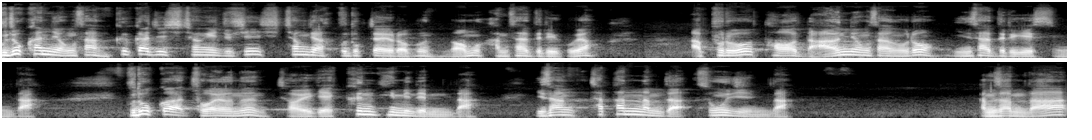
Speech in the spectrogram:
부족한 영상 끝까지 시청해 주신 시청자, 구독자 여러분 너무 감사드리고요. 앞으로 더 나은 영상으로 인사드리겠습니다. 구독과 좋아요는 저에게 큰 힘이 됩니다. 이상 차 파는 남자 송우진입니다. 감사합니다.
